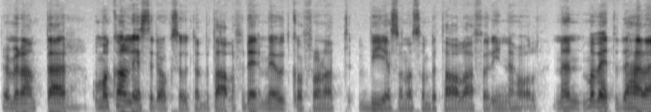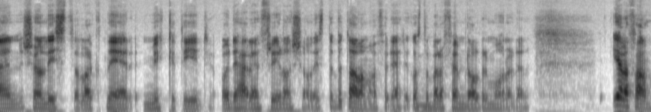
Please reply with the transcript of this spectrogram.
prenumeranter och man kan läsa det också utan att betala för det, men jag utgår från att vi är sådana som betalar för innehåll. Men man vet att det här är en journalist som lagt ner mycket tid och det här är en frilansjournalist, då betalar man för det. Det kostar bara fem dollar i månaden. I alla fall.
